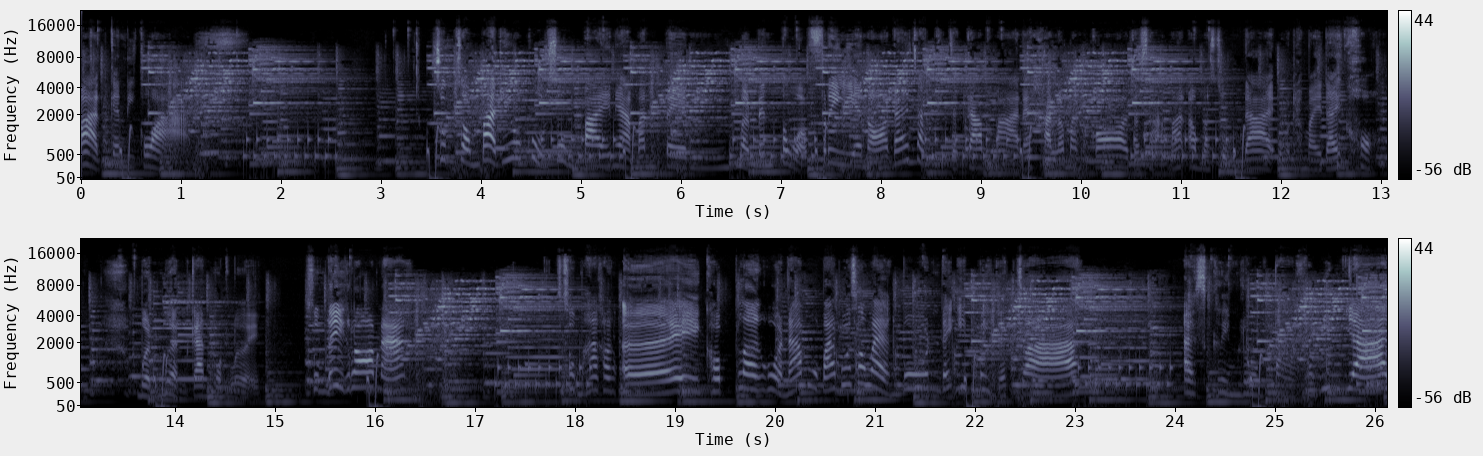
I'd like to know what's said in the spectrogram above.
บัติกันดีกว่า สุ่มสมบัติที่คุณครูสุ่มไปเนี่ยมันเป็นเหมือนเป็นตั๋วฟรีเนาะได้จากกิจกรรมมานะคะ แล้วมันก็จะสามารถเอามาสุ่มได้โอ้ทำไมได้ของเหมือนเหมือนกันหมดเลย สุ่มได้อีกรอบนะ สุ่มห้าครั้งเอ้ยครบเพลิงหัวหน้าหมู่บ้านผู้แสวงบุญได้อีกหนึ่งนะจ๊ะไอศครีมลวงตาวิญญาณ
